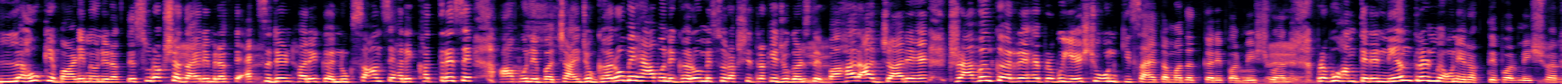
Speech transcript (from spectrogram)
लहू के बाड़े में उन्हें रखते सुरक्षा दायरे में रखते एक्सीडेंट हर एक नुकसान से हर एक खतरे से आप उन्हें बचाएँ। जो घरों में है आप उन्हें घरों में सुरक्षित रखें जो घर से बाहर आज जा रहे हैं ट्रैवल कर रहे हैं प्रभु यीशु उनकी सहायता मदद करे परमेश्वर। प्रभु हम तेरे नियंत्रण में उन्हें रखते परमेश्वर।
